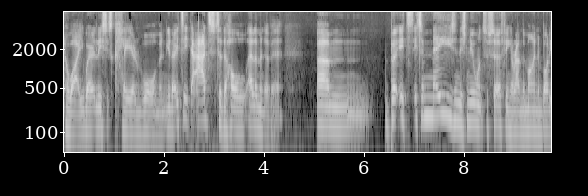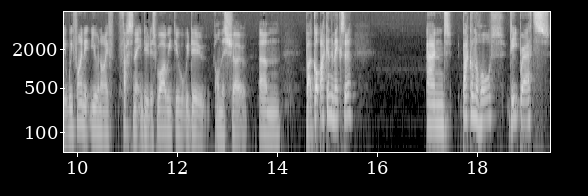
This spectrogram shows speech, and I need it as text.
Hawaii where at least it's clear and warm and you know it's, it adds to the whole element of it. Um, but it's it's amazing this nuance of surfing around the mind and body. We find it you and I fascinating, do this. Why we do what we do on this show. Um, but I got back in the mixer and back on the horse. Deep breaths.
